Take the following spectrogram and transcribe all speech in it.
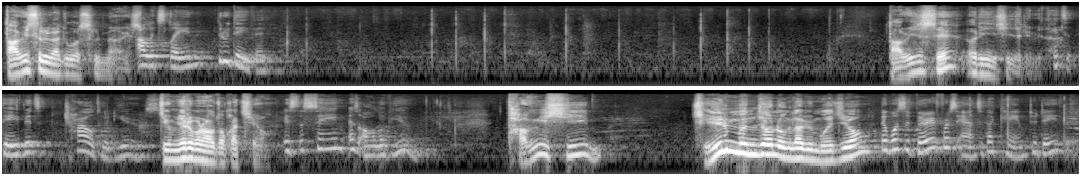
다윗을 가지고 설명하겠습니다. I'll explain through David. 다윗의 어린 시절입니다. It's David's childhood years. 지금 여러분하고 똑같이요. It's the same as all of you. 다윗이 제일 먼저 온 응답이 뭐죠? That was the very first answer that came to David.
